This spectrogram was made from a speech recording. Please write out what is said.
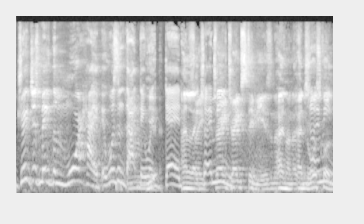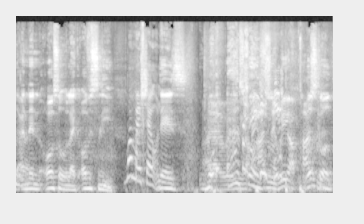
Drake just made them more hype. It wasn't that they were Yeah. dead. And, like, Do you know Drake, what I mean? Drake, Drake isn't it? and Kind of- and what's what I called mean? and then also like obviously What am I shouting? there's what, we that's got called- passionate, we got what's called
